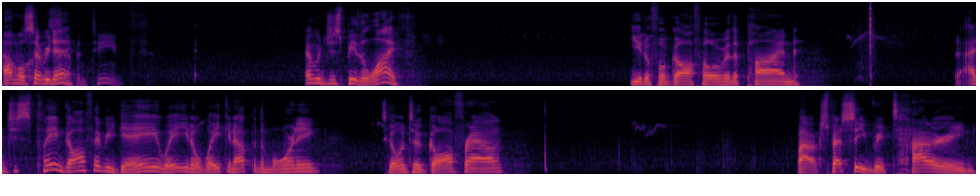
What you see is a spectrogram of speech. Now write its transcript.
almost every day. 17th. That would just be the life. Beautiful golf hole over the pond. I just playing golf every day. Wait, you know, waking up in the morning, just going to a golf round. Wow, especially retiring,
